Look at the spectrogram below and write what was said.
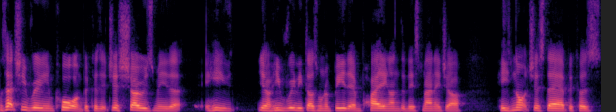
it's actually really important because it just shows me that he, you know, he really does want to be there and playing under this manager. He's not just there because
